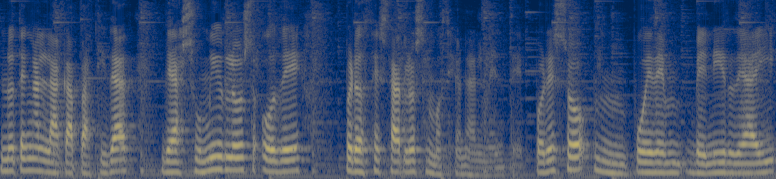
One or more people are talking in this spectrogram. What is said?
no tengan la capacidad de asumirlos o de procesarlos emocionalmente. Por eso mm, pueden venir de ahí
